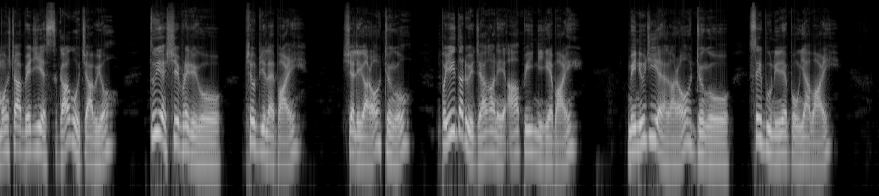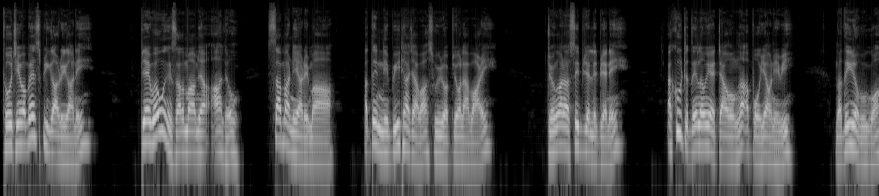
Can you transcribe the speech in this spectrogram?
မွန်စတာဘေးကြီးရဲ့စကားကိုကြားပြီးတော့သူ့ရဲ့ရှေ့ပရိတ်တွေကိုဖြုတ်ပစ်လိုက်ပါတယ်။ရှယ်လီကတော့ဒွန်ကိုပရိသတ်တွေကြားကနေအားပေးနေခဲ့ပါတယ်။မင်းနူးကြီးရတာကတော့ဒွန်ကိုစိတ်ပူနေတဲ့ပုံရပါတယ်။ထိုအချိန်မှာပဲစပီကာတွေကနေပြိုင်ပွဲဝင်ကစားသမားများအားလုံးစမှတ်နေရာတွေမှာအသင့်နေပေးထားကြပါဆိုပြီးတော့ပြောလာပါတယ်။ဒွန်ကတော့စိတ်ပြက်လက်ပြက်နေ အခုတသိန်းလုံးရဲ့တောင်ငါအပေါ်ရောက်နေပြီမသိတော့ဘူးကွာ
